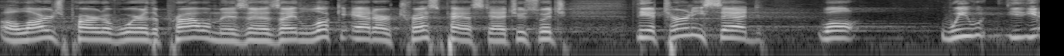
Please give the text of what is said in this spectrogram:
a large part of where the problem is. And as I look at our trespass statutes, which the attorney said, well, we,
